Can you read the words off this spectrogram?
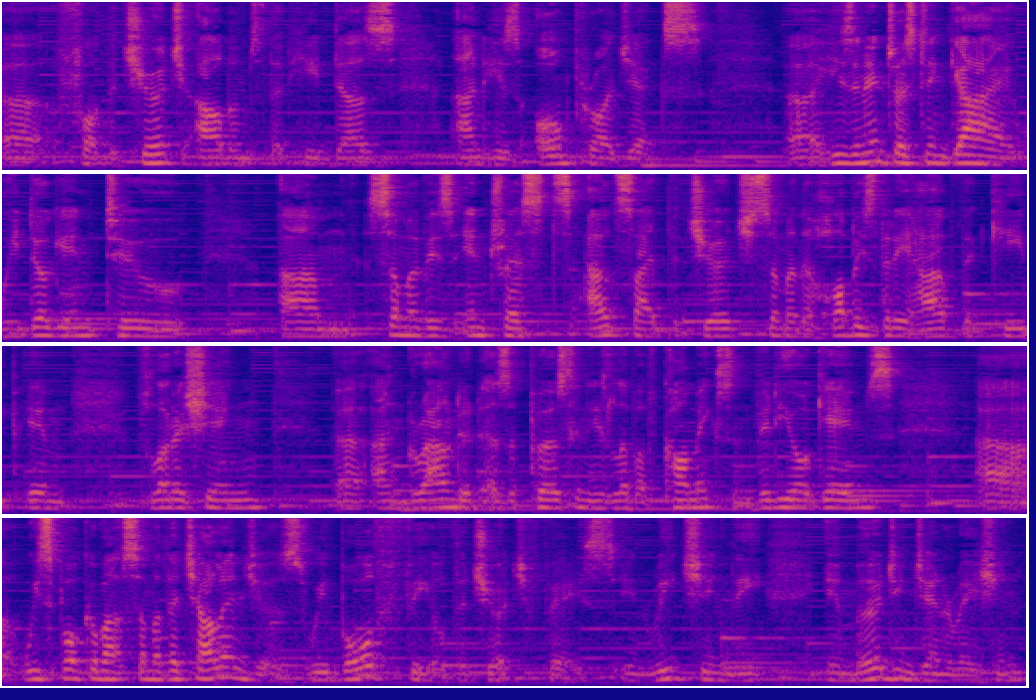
uh, for the church albums that he does and his own projects. Uh, he's an interesting guy. We dug into um, some of his interests outside the church, some of the hobbies that he have that keep him flourishing uh, and grounded as a person, his love of comics and video games, uh, we spoke about some of the challenges we both feel the church face in reaching the emerging generation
